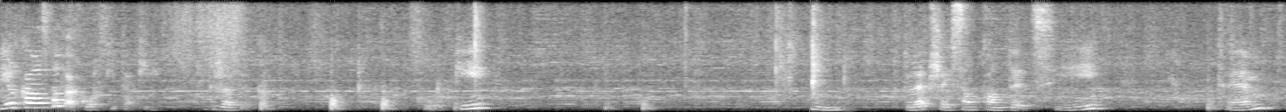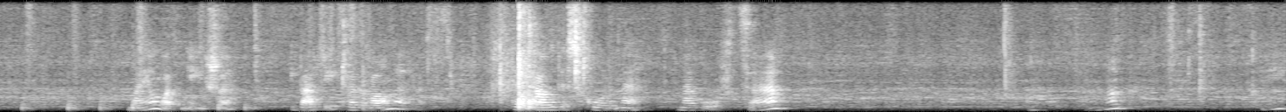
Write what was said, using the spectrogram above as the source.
wielka ozdoba kurki, taki grzebek. Kurki. Lepszej są kondycji, tym mają ładniejsze i bardziej czerwone te hałdy skórne na główce. Tak. I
